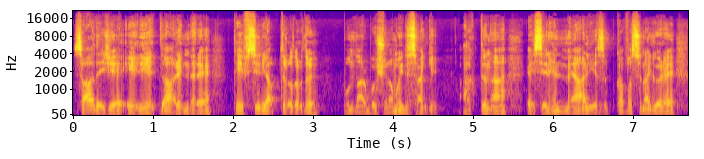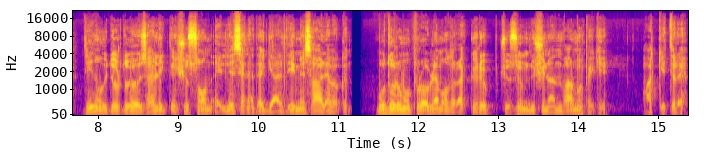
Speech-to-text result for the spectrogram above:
sadece ehliyetli alimlere tefsir yaptırılırdı? Bunlar boşuna mıydı sanki? Aklına Esen'in meal yazıp kafasına göre din uydurduğu özellikle şu son 50 senede geldiğimiz hale bakın. Bu durumu problem olarak görüp çözüm düşünen var mı peki? hak getire.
